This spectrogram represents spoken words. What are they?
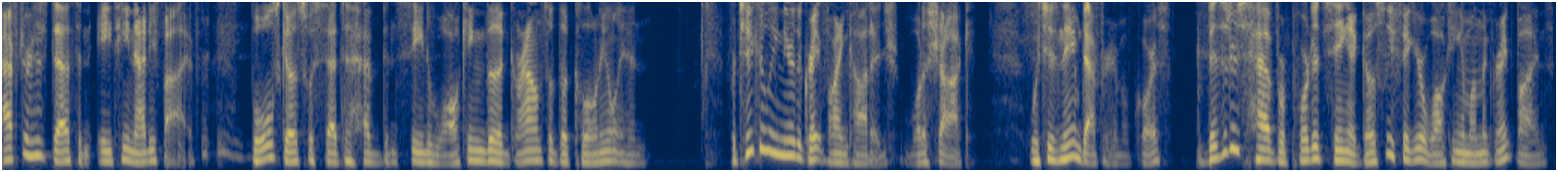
After his death in 1895, Bull's ghost was said to have been seen walking the grounds of the Colonial Inn, particularly near the Grapevine Cottage. What a shock! Which is named after him, of course. Visitors have reported seeing a ghostly figure walking among the grapevines,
